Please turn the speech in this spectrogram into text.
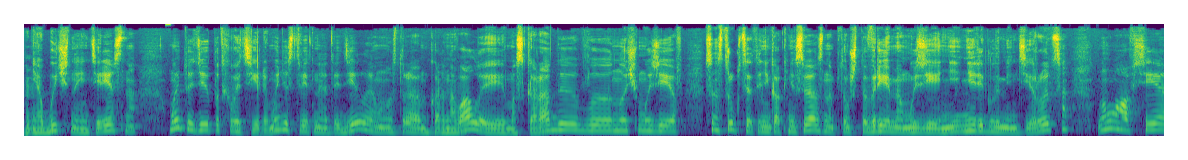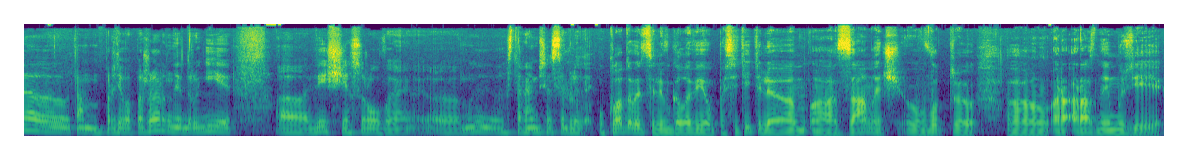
необычно, интересно. Мы эту идею подхватили. Мы действительно это делаем. Мы устраиваем карнавалы и маскарады в ночь музеев. С инструкцией это никак не связано, потому что время музея не, не регламентируется. Ну а все э, там противопожарные, другие э, вещи суровые э, мы стараемся соблюдать. Укладывается ли в голове у посетителя э, за ночь вот э, разные музеи?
